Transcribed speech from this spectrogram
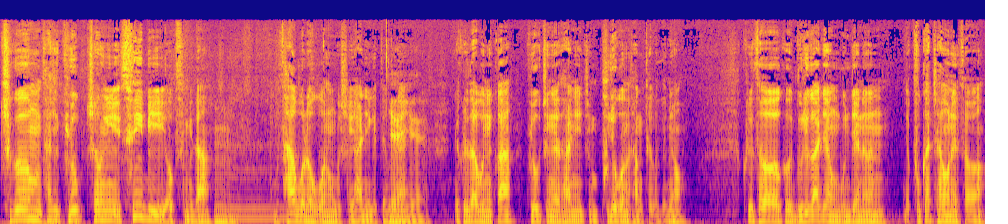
지금 사실 교육청이 수입이 없습니다. 음. 뭐 사업을 하고 하는 것이 아니기 예, 때문에 예. 네, 그러다 보니까 교육청 예산이 지금 부족한 상태거든요. 그래서 그 누리과정 문제는 국가 차원에서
